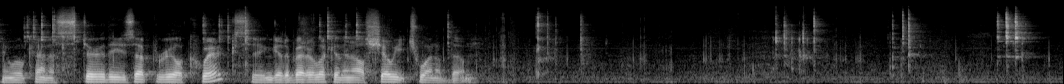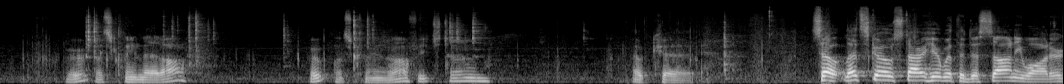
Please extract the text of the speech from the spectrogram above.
And we'll kind of stir these up real quick so you can get a better look and then I'll show each one of them. Oh, let's clean that off. Oh, let's clean it off each time. Okay. So let's go start here with the Dasani water,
